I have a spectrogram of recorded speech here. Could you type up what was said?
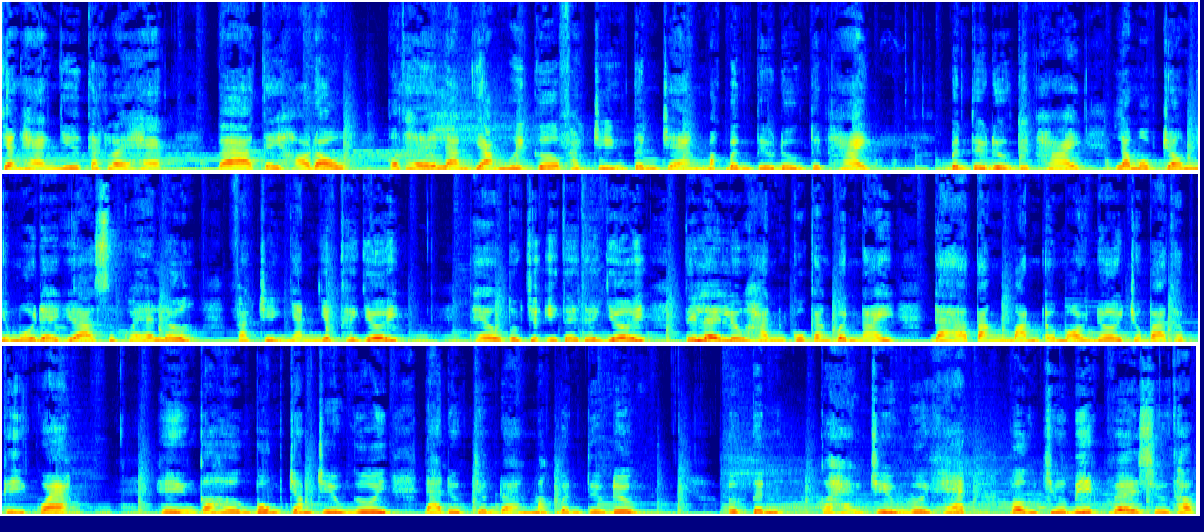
chẳng hạn như các loại hạt và cây họ đậu, có thể làm giảm nguy cơ phát triển tình trạng mắc bệnh tiểu đường tuyếp 2. Bệnh tiểu đường tuyếp 2 là một trong những mối đe dọa sức khỏe lớn, phát triển nhanh nhất thế giới. Theo Tổ chức Y tế Thế giới, tỷ lệ lưu hành của căn bệnh này đã tăng mạnh ở mọi nơi trong 3 thập kỷ qua. Hiện có hơn 400 triệu người đã được chẩn đoán mắc bệnh tiểu đường. Ước tính có hàng triệu người khác vẫn chưa biết về sự thật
